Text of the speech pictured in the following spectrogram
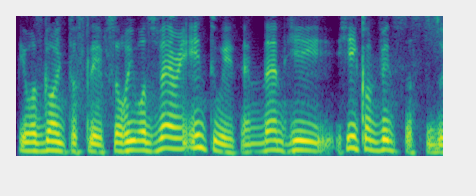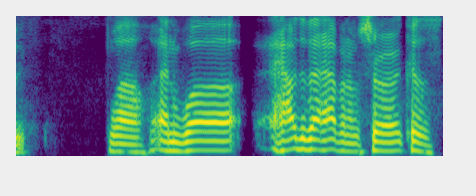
he was going to sleep. So he was very into it, and then he he convinced us to do it. Wow. And what? How did that happen? I'm sure because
